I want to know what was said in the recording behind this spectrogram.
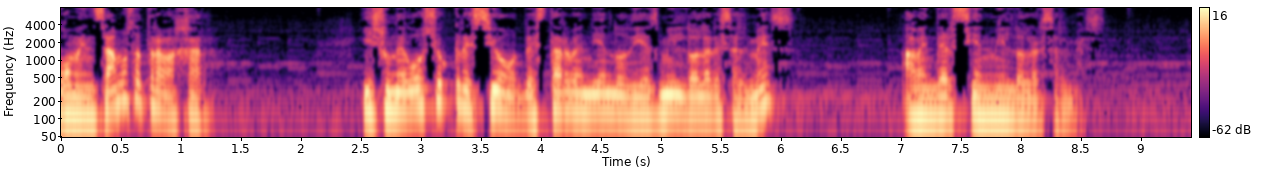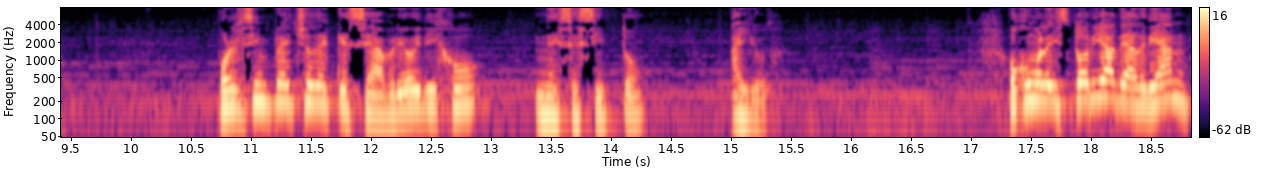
comenzamos a trabajar y su negocio creció de estar vendiendo 10 mil dólares al mes a vender 100 mil dólares al mes. Por el simple hecho de que se abrió y dijo, necesito ayuda. O como la historia de Adrián,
